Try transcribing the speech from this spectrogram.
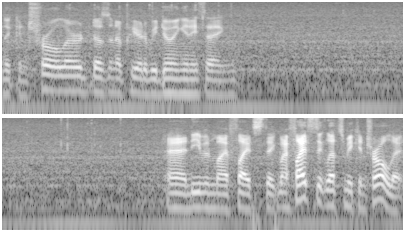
the controller doesn't appear to be doing anything. And even my flight stick, my flight stick lets me control it.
